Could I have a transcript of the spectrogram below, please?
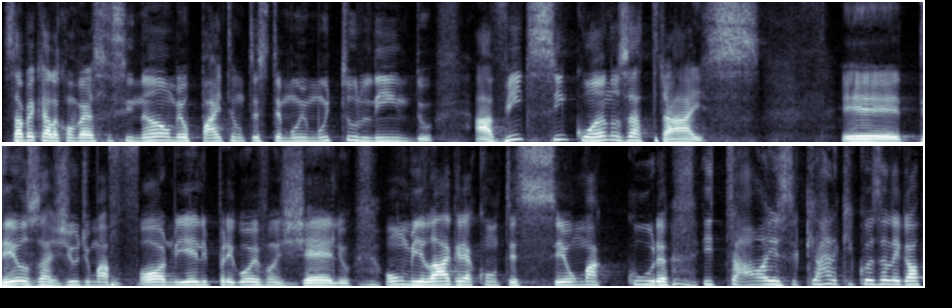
Sabe aquela conversa assim, não, meu pai tem um testemunho muito lindo. Há 25 anos atrás, Deus agiu de uma forma e ele pregou o evangelho, um milagre aconteceu, uma cura e tal. Cara, que coisa legal.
